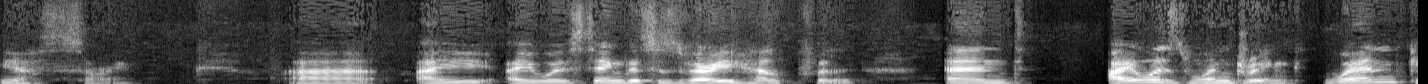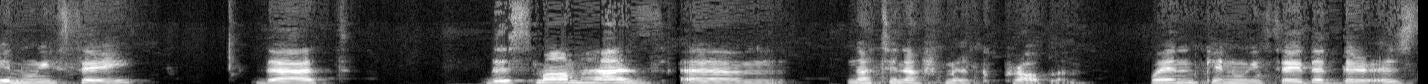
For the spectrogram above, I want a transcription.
Yes, sorry. Uh, I I was saying this is very helpful, and I was wondering when can we say that this mom has um, not enough milk problem? When can we say that there is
